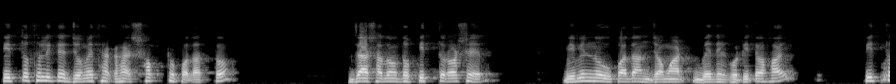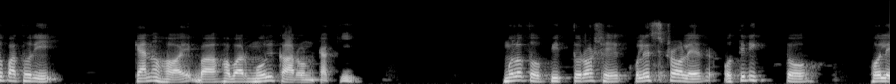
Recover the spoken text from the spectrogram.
পিত্তথলিতে জমে থাকা শক্ত পদার্থ, যা সাধারণত পিত্তরসের বিভিন্ন উপাদান জমাট বেঁধে গঠিত হয়। পিত্তপাথরি কেন হয় বা হবার মূল কারণটা কি? মূলত পিত্তরসে কোলেস্টেরলের অতিরিক্ত হলে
